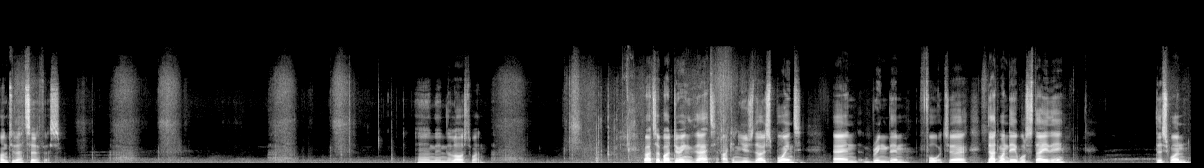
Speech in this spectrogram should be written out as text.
onto that surface. And then the last one. Right, so by doing that, I can use those points and bring them forward. So that one there will stay there. This one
